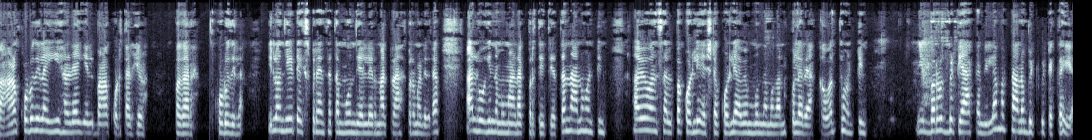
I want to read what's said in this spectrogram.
ಬಾಳ್ ಕೊಡುದಿಲ್ಲ ಈ ಹಳ್ಳಿಯಾಗ ಎಲ್ಲಿ ಬಾಳ್ ಕೊಡ್ತಾರ ಹೇಳ, ಪಗಾರ. ಕೊಡುದಿಲ್ಲ. ಇಲ್ಲೊಂದ್ ಏಟ್ ಎಕ್ಸ್ಪೀರಿಯನ್ಸ್ ಅಂತ ಮುಂದೆ ಎಲ್ಲರ ಮತ್ತೆ ಟ್ರಾನ್ಸ್ಫರ್ ಮಾಡಿದ್ರ ಅಲ್ಲಿ ಹೋಗಿ ನಮಗೆ ಮಾಡಕ್ ಬರ್ತೈತಿ ಅಂತ ನಾನು ಹೊಂಟಿನಿ. ಅವೇ ಒಂದ್ ಸ್ವಲ್ಪ ಕೊಡ್ಲಿ, ಎಷ್ಟ ಕೊಡ್ಲಿ, ಅವೇ ಮುಂದೆ ನಮಗೆ ಅನುಕೂಲ ಯಾಕವ ಅಂತ ಹೊಂಟಿನಿ. ನೀ ಬರೋದ್ ಬಿಟ್ಟು ಯಾಕಂದಿಲ್ಲ ಮತ್ ನಾನು ಬಿಟ್ಬಿಟ್ಟೆ ಕೈಯ.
